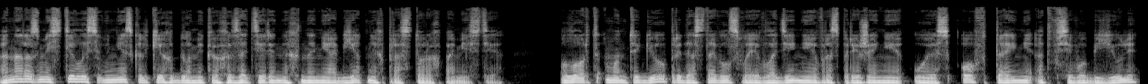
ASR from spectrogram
Она разместилась в нескольких домиках, затерянных на необъятных просторах поместья. Лорд Монтегю предоставил свои владения в распоряжение УСО в тайне от всего Бьюли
